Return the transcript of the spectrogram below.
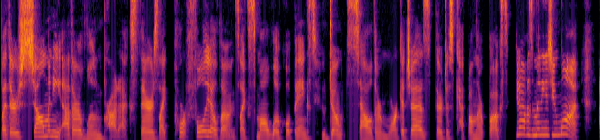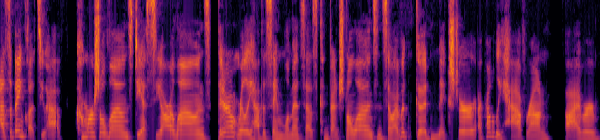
but there's so many other loan products. There's like portfolio loans, like small local banks who don't sell their mortgages. They're just kept on their books. You can have as many as you want as the bank lets you have. Commercial loans, DSCR loans, they don't really have the same limits as conventional loans. And so I have a good mixture. I probably have around five or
